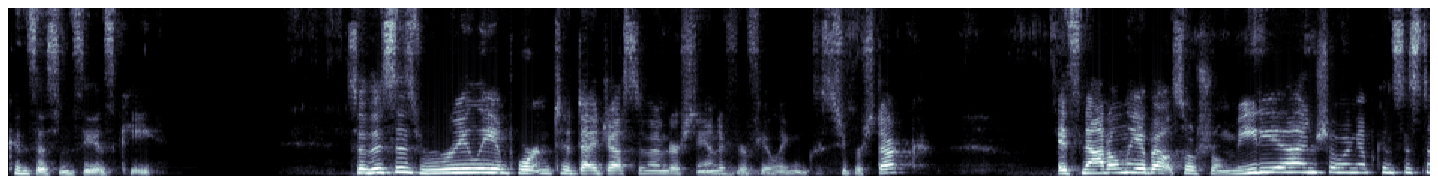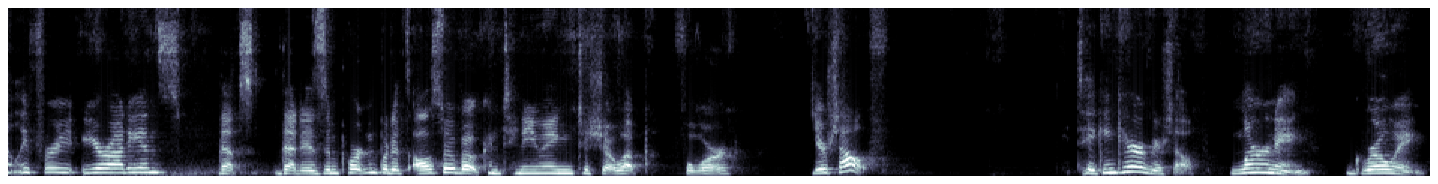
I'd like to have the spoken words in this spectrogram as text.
consistency is key. So this is really important to digest and understand if you're feeling super stuck it's not only about social media and showing up consistently for your audience that's that is important but it's also about continuing to show up for yourself taking care of yourself learning growing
